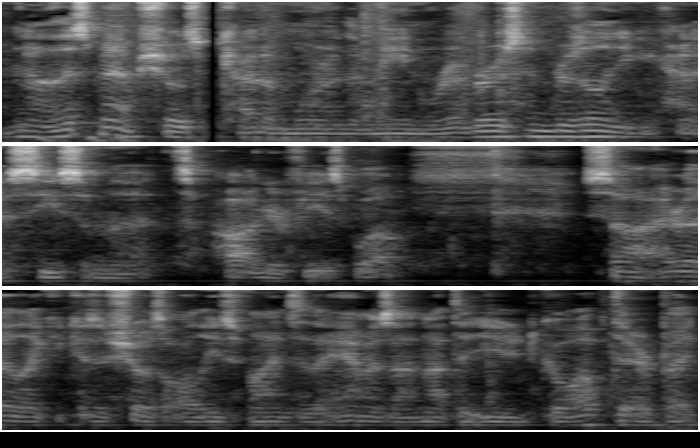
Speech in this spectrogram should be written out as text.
Now this map shows kind of more of the main rivers in Brazil, and you can kind of see some of the topography as well. So I really like it because it shows all these vines of the Amazon. Not that you'd go up there, but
